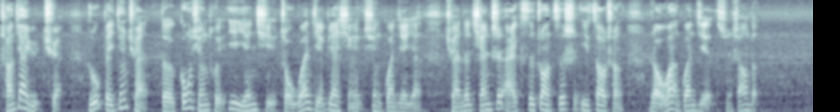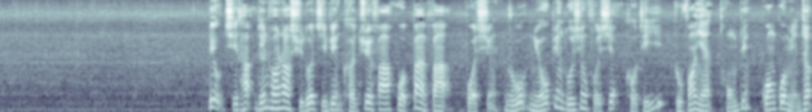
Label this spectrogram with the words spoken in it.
常见于犬。如北京犬的弓形腿易引起肘关节变形性关节炎，犬的前肢 X 状姿势易造成桡腕关节损伤等。六、其他临床上许多疾病可拒发或伴发跛行，如牛病毒性腹泻、口蹄疫、乳房炎、铜病、光过敏症、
